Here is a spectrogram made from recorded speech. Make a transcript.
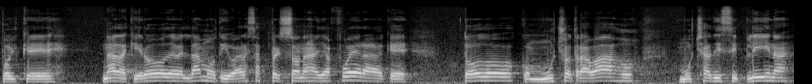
porque nada, quiero de verdad motivar a esas personas allá afuera que todo con mucho trabajo, mucha disciplina,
